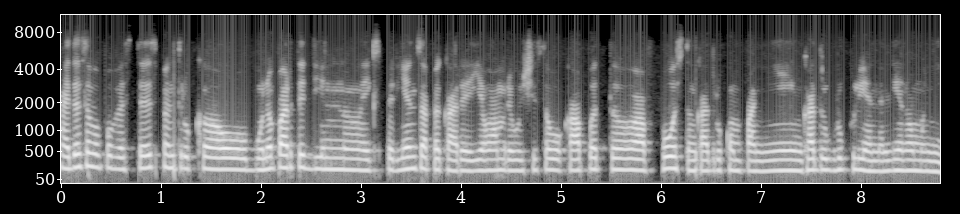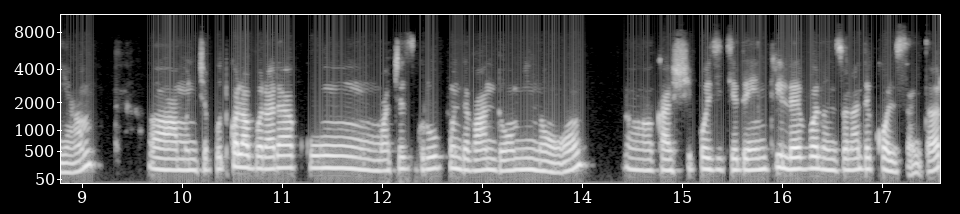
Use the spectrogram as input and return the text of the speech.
Haideți să vă povestesc pentru că o bună parte din uh, experiența pe care eu am reușit să o capăt uh, a fost în cadrul companiei, în cadrul grupului Enel din România. Uh, am început colaborarea cu acest grup undeva în 2009, ca și poziție de entry level în zona de call center.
